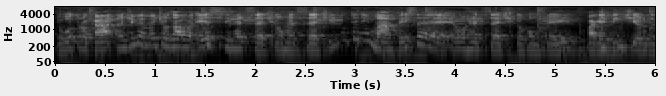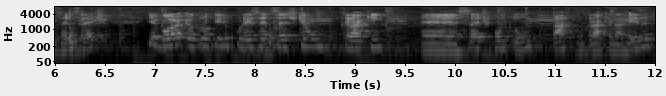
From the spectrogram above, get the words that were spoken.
eu vou trocar. Antigamente eu usava esse headset, que é um headset, não tem nem marca, isso é, é um headset que eu comprei, paguei 20 euros nesse headset. E agora eu troquei ele por esse headset que é um Kraken é, 7.1, tá? Um Kraken da Razer.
